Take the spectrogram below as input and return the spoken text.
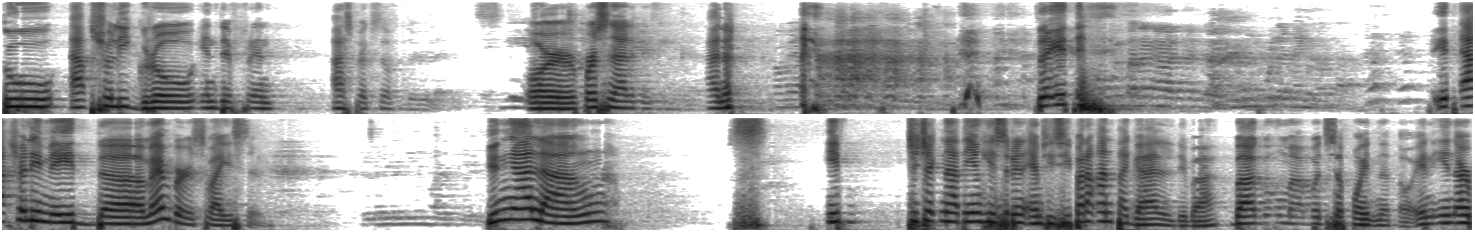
to actually grow in different aspects of their lives or personalities. Ano? so it it actually made the members wiser. Yun nga lang, if check natin yung history ng MCC, parang antagal, di ba? Bago umabot sa point na to. And in our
